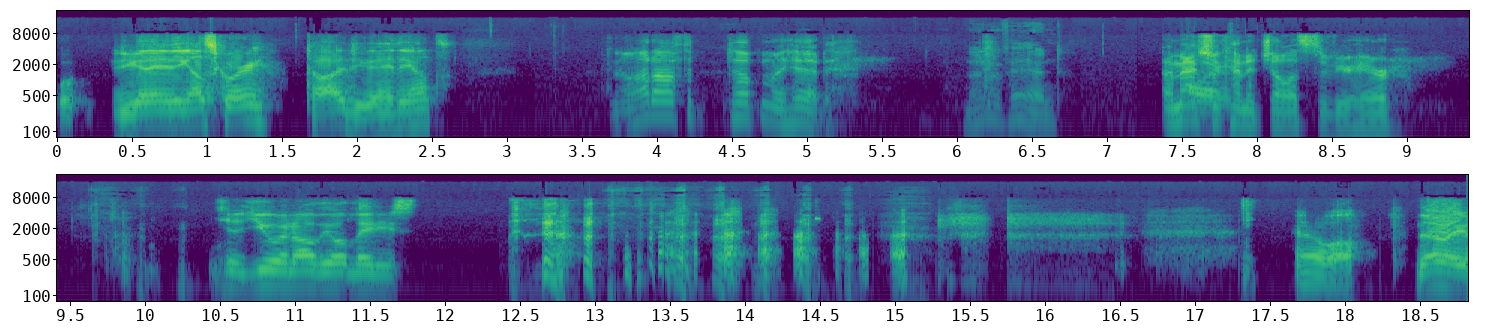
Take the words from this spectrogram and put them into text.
Well, you got anything else, Corey? Todd, you got anything else? Not off the top of my head. Not offhand. I'm actually Or- kind of jealous of your hair. Yeah, You and all the old ladies. Oh well. All right.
